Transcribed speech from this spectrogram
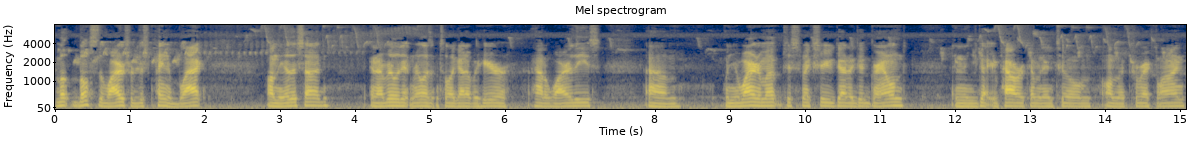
mo most of the wires were just painted black on the other side, and I really didn't realize until I got over here how to wire these. Um, when you're wiring them up, just make sure you got a good ground, and then you got your power coming into them on the correct line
